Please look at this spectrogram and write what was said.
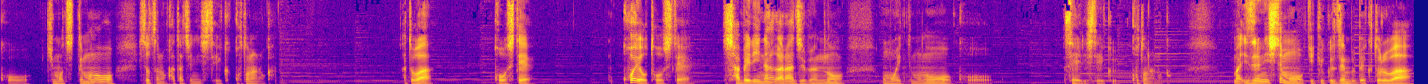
こう気持ちってものを一つの形にしていくことなのか。あとはこうして声を通して喋りながら自分の思いってものをこう整理していくことなのか。まあいずれにしても結局全部ベクトルは、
